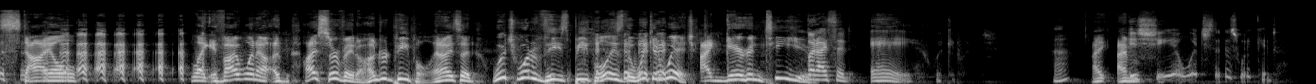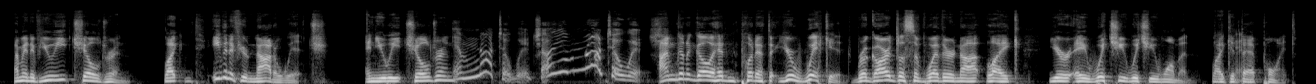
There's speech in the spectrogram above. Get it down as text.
style. like, if I went out, I surveyed hundred people, and I said, "Which one of these people is the Wicked Witch?" I guarantee you. But I said a Wicked Witch. Huh? I, I'm, Is she a witch that is wicked? I mean, if you eat children, like even if you're not a witch and you eat children, I am not a witch. I am not a witch. I'm gonna go ahead and put it that you're wicked, regardless of whether or not like you're a witchy witchy woman. Like at that point.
